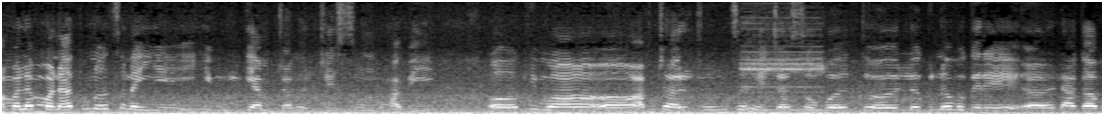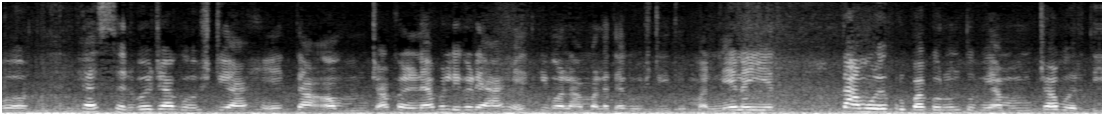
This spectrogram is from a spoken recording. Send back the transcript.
आम्हाला मनातूनच नाही आहे ही मुलगी आमच्या घरची सून व्हावी किंवा आमच्या अर्जुनचं ह्याच्यासोबत लग्न वगैरे लागावं. ह्या सर्व ज्या गोष्टी आहेत त्या आमच्या कळण्यापलीकडे आहेत की मला आम्हाला त्या गोष्टी इथे मान्य नाही आहेत त्यामुळे कृपा करून तुम्ही आमच्यावरती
